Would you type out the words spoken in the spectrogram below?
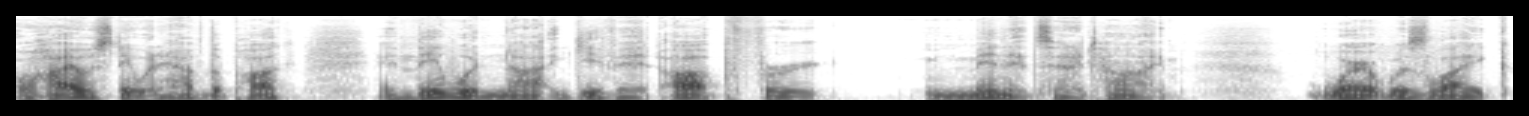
Ohio State would have the puck and they would not give it up for minutes at a time, where it was like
